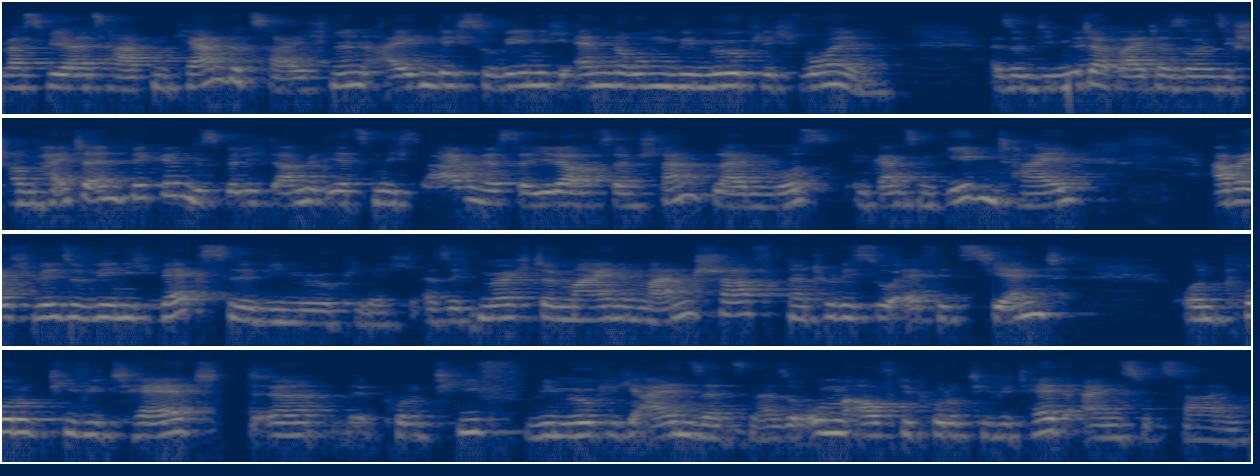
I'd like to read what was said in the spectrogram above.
was wir als harten Kern bezeichnen, eigentlich so wenig Änderungen wie möglich wollen. Also die Mitarbeiter sollen sich schon weiterentwickeln. Das will ich damit jetzt nicht sagen, dass da jeder auf seinem Stand bleiben muss. Im Gegenteil. Aber ich will so wenig Wechsel wie möglich. Also ich möchte meine Mannschaft natürlich so effizient und Produktivität äh, produktiv wie möglich einsetzen, also um auf die Produktivität einzuzahlen.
